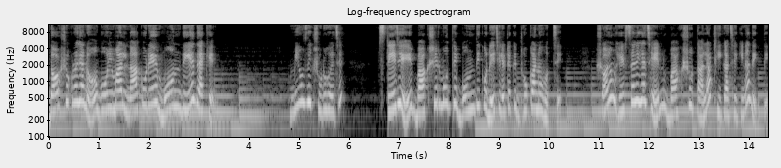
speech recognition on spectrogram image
দর্শকরা যেন গোলমাল না করে মন দিয়ে দেখেন। মিউজিক শুরু হয়েছে। স্টেজে বাক্সের মধ্যে বন্দি করে ছেলেটাকে ঢোকানো হচ্ছে। স্বয়ং হেডসারি গেছেন, বাক্স, তালা ঠিক আছে কিনা দেখতে।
